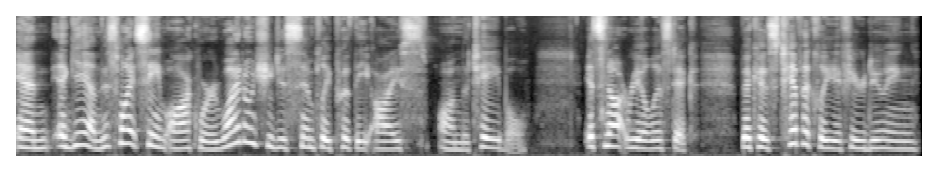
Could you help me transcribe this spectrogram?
And again, this might seem awkward. Why don't you just simply put the ice on the table? It's not realistic because typically if you're doing,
